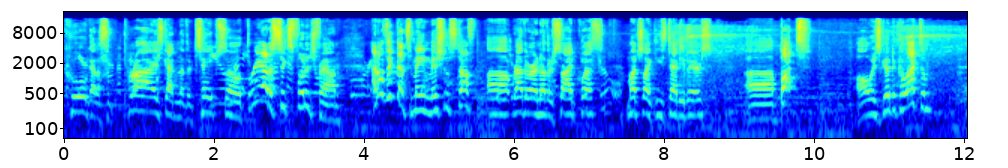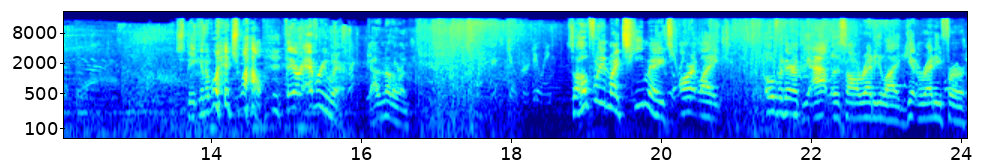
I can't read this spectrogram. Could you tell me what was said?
Cool, got a surprise, got another tape. So three out of six footage found. I don't think that's main mission stuff, uh, rather another side quest, much like these teddy bears. Uh, but always good to collect them. Speaking of which, wow, they are everywhere. Got another one. So hopefully my teammates aren't like over there at the Atlas already like getting ready for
